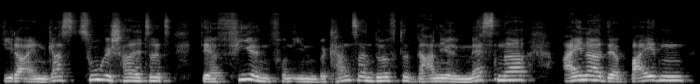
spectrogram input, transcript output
wieder einen Gast zugeschaltet, der vielen von Ihnen bekannt sein dürfte, Daniel Messner, einer der beiden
